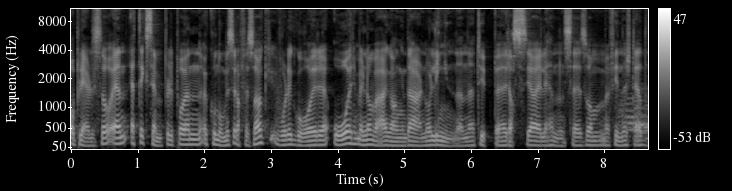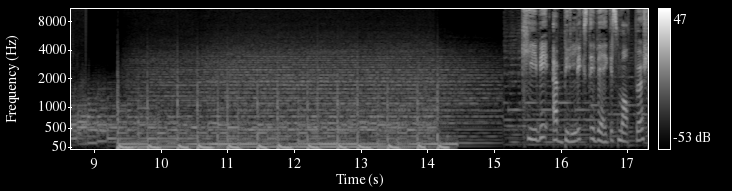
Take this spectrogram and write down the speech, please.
opplevelse. Og en, et eksempel på en økonomisk straffesak hvor det går år mellom hver gang det er noe lignende type razzia eller hendelse som finner sted. Kiwi er billigst i VGs matbørs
